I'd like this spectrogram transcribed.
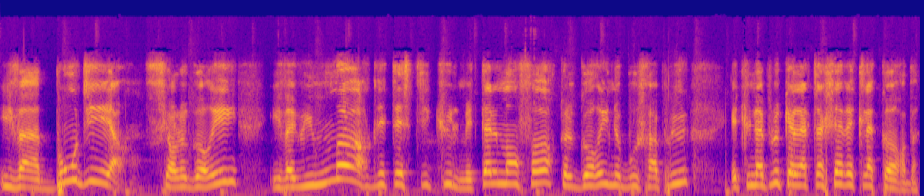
il va bondir sur le gorille, il va lui mordre les testicules, mais tellement fort que le gorille ne bougera plus, et tu n'as plus qu'à l'attacher avec la corde.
